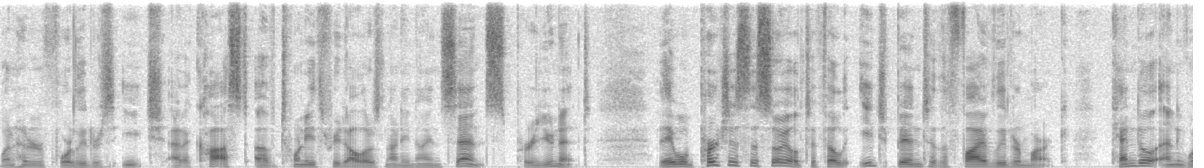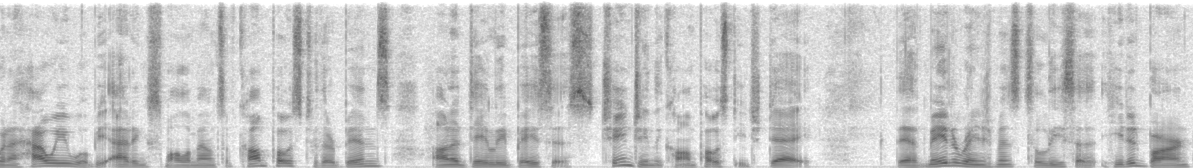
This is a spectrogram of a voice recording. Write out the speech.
104 liters each, at a cost of $23.99 per unit. They will purchase the soil to fill each bin to the 5 liter mark. Kendall and Gwen Howie will be adding small amounts of compost to their bins on a daily basis, changing the compost each day. They have made arrangements to lease a heated barn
